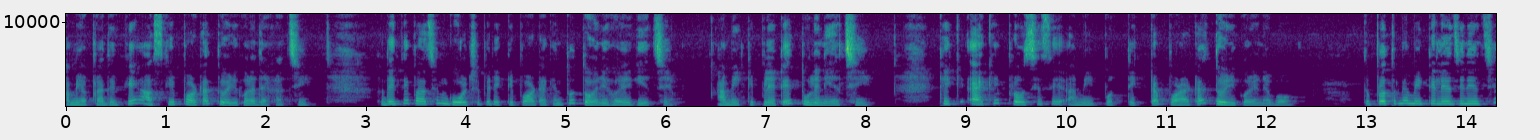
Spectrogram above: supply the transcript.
আমি আপনাদেরকে আজকে পরোটা তৈরি করে দেখাচ্ছি। তো দেখতে পাচ্ছেন গোল শেপের একটি পরোটা কিন্তু তৈরি হয়ে গিয়েছে। আমি একটি প্লেটে তুলে নিয়েছি। ঠিক একই প্রসেসে আমি প্রত্যেকটা পরোটা তৈরি করে নেব। তো প্রথমে আমি একটি লেজি নিয়েছি,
